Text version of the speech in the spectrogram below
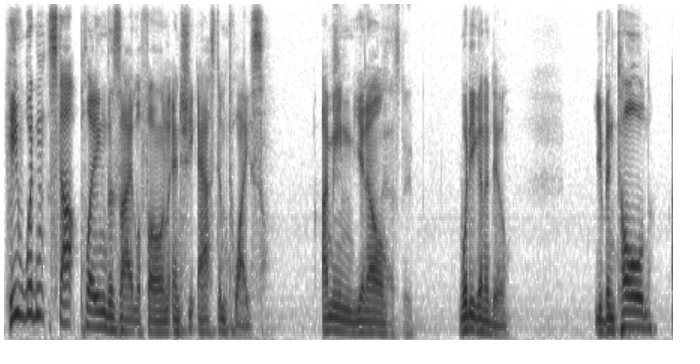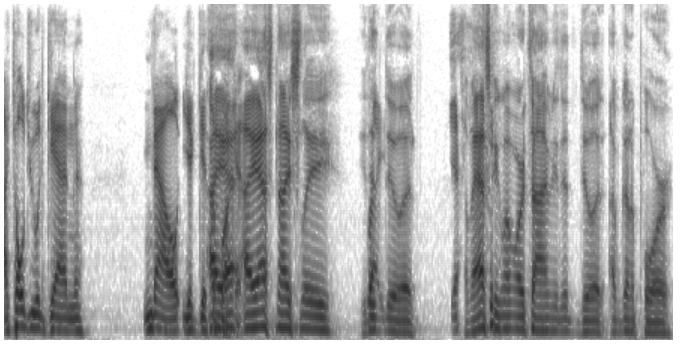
He wouldn't stop playing the xylophone, and she asked him twice. I mean, you know, Bastard. what are you gonna do? You've been told. I told you again. Now you get the I, bucket. I asked nicely. You Right. didn't do it. Yeah. I'm asking one more time. You didn't do it. I'm going to pour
